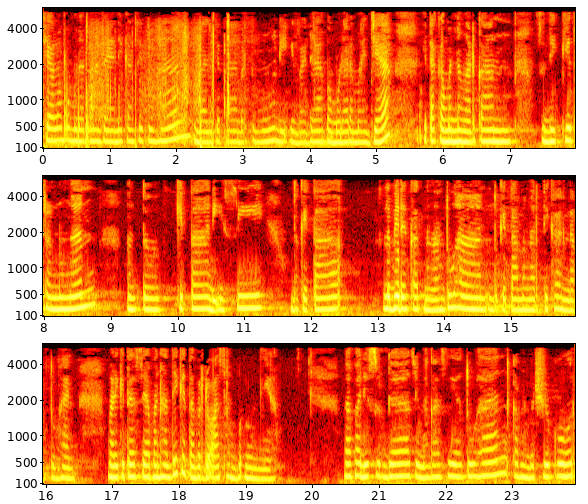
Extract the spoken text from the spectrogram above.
Shalom pemuda remaja yang dikasih Tuhan. Kembali kita bertemu di ibadah pemuda remaja. Kita akan mendengarkan sedikit renungan Untuk kita diisi Untuk kita lebih dekat dengan Tuhan Untuk kita mengerti kehendak Tuhan. Mari kita siapkan hati kita berdoa sebelumnya Bapa di surga, terima kasih ya Tuhan. Kami bersyukur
